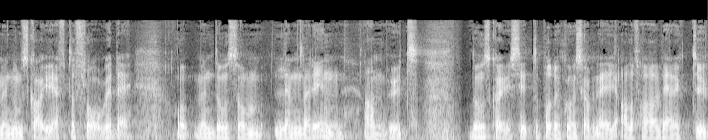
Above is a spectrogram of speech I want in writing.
men de ska ju efterfråga det. Och, men de som lämnar in anbud, de ska ju sitta på den kunskapen, i alla fall ha verktyg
